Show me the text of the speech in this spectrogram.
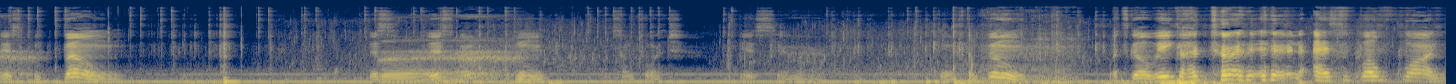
this, boom. This, this, um, boom. Some torch. Yes, sir. Boom, boom. Let's go. We got turn as both one.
